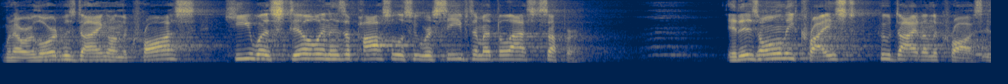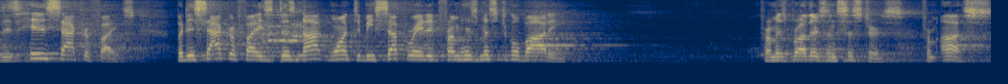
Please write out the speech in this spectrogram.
When our Lord was dying on the cross, He was still in His apostles who received Him at the Last Supper. It is only Christ who died on the cross, it is His sacrifice. But his sacrifice does not want to be separated from his mystical body, from his brothers and sisters, from us.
